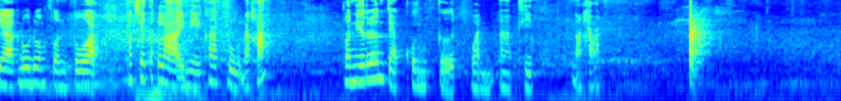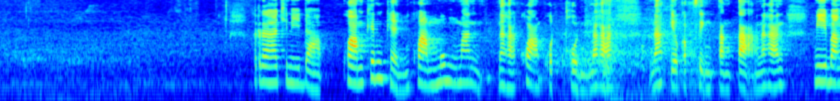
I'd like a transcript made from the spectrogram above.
อยากดูดวงส่วนตัว ทักแชททักไลน์มีค่าครูนะคะ ตอนนี้เริ่มจากคนเกิดวันอาทิตย์นะคะ ราชินีดาบ ความเข้มแข็ง ความมุ่งมั่นนะคะ ความอดทนนะคะ นะเกี่ยวกับสิ่งต่างๆนะคะ มีบาง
